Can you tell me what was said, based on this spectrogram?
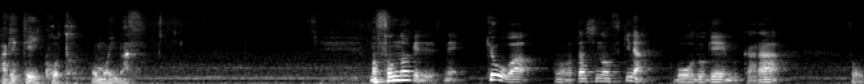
上げていこうと思います。まあ、そんなわけでですね、今日は私の好きなボードゲームからそう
